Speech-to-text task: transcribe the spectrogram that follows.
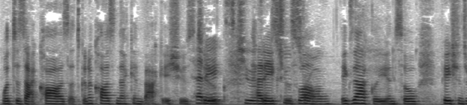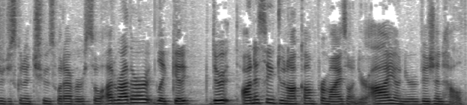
What does that cause? That's going to cause neck and back issues Headaches, too, it's headaches too as well. strong. exactly. And so patients are just going to choose whatever. So i'd rather like get it There honestly do not compromise on your eye, on your vision health.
